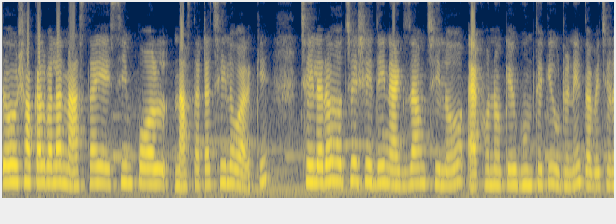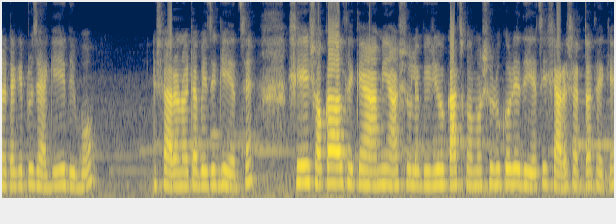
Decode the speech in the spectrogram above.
তো সকালবেলার নাস্তায় এই সিম্পল নাস্তাটা ছিল আর কি। ছেলেরও হচ্ছে সেদিন এক্সাম ছিল এখনও কেউ ঘুম থেকে উঠেনি, তবে ছেলেটাকে একটু জাগিয়ে দিব। সাড়ে নয়টা বেজে গিয়েছে। সেই সকাল থেকে আমি আসলে ভিডিওর কাজকর্ম শুরু করে দিয়েছি সাড়ে সাতটা থেকে।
